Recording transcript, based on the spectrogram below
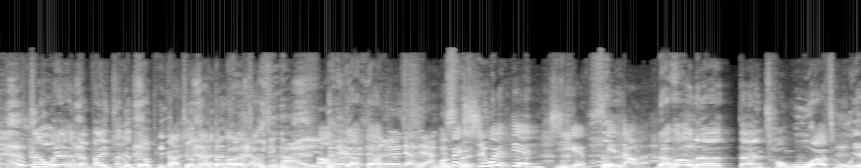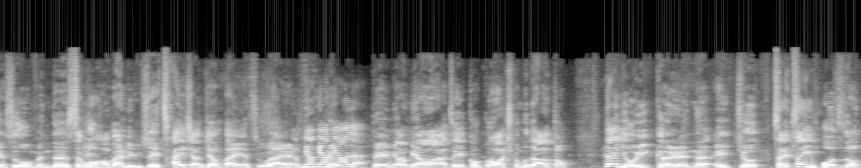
这个我也很难翻译，这个只有皮卡丘才懂他在说什么。对，就讲这两个。我们被十万电击给电到了。然后呢，当然宠物啊，宠物也是我们的生活好伴侣，所以蔡想讲版也出来了。有喵喵喵的，对，喵喵啊，这些狗狗啊，全部都要懂。那有一个人呢，哎，就在这一波之中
